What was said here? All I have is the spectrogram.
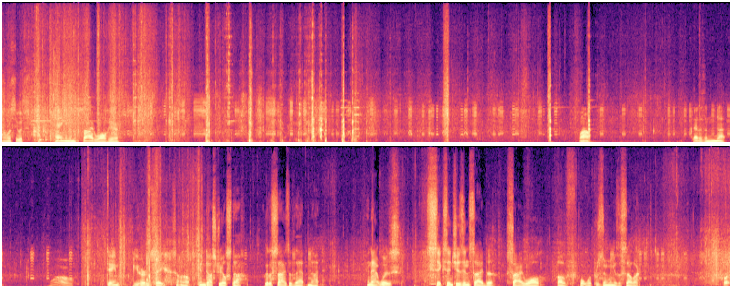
I want to see what's hanging in the sidewall here. Wow. That is a nut. Whoa. Dame, you heard him say something about industrial stuff. Look at the size of that nut. And that was six inches inside the sidewall of what we're presuming is a cellar. Foot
